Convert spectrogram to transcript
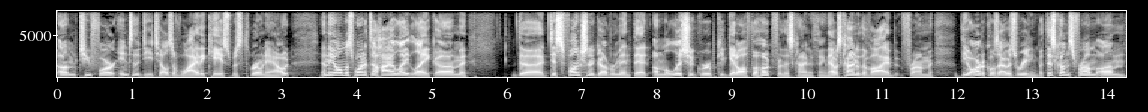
um, too far into the details of why the case was thrown out, and they almost wanted to highlight like um, the dysfunction of government that a militia group could get off the hook for this kind of thing. That was kind of the vibe from the articles I was reading. But this comes from um,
